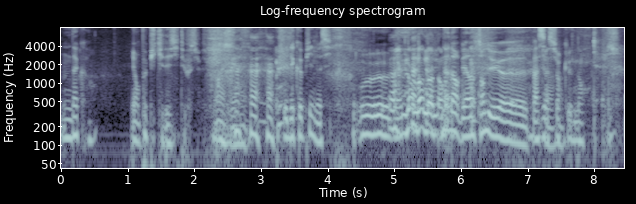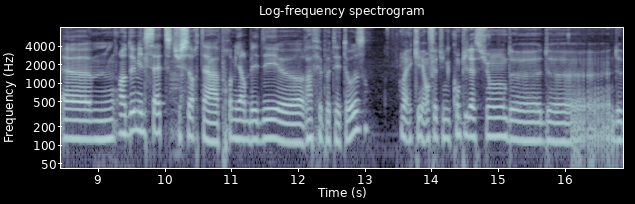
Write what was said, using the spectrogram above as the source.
D'accord. Et on peut piquer des idées aussi. Ouais, ouais. Et des copines aussi. Euh, non, non, non, non. non, non, bien entendu, euh, pas Bien ça. sûr que non. Euh, en 2007, tu sors ta première BD euh, Raph et Potatoes. Ouais, qui est en fait une compilation de, de, de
